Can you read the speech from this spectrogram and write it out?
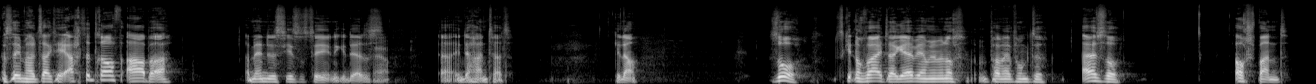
dass er ihm halt sagt, hey, achtet drauf, aber am Ende ist Jesus derjenige, der das Ja. äh, in der Hand hat. Genau. So, es geht noch weiter, gell? Wir haben immer noch ein paar mehr Punkte. Also, auch spannend.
